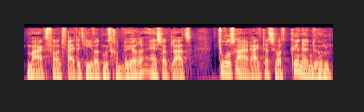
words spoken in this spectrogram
maakt van het feit dat hier wat moet gebeuren. En ze ook laat tools aanreikt dat ze wat kunnen doen.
